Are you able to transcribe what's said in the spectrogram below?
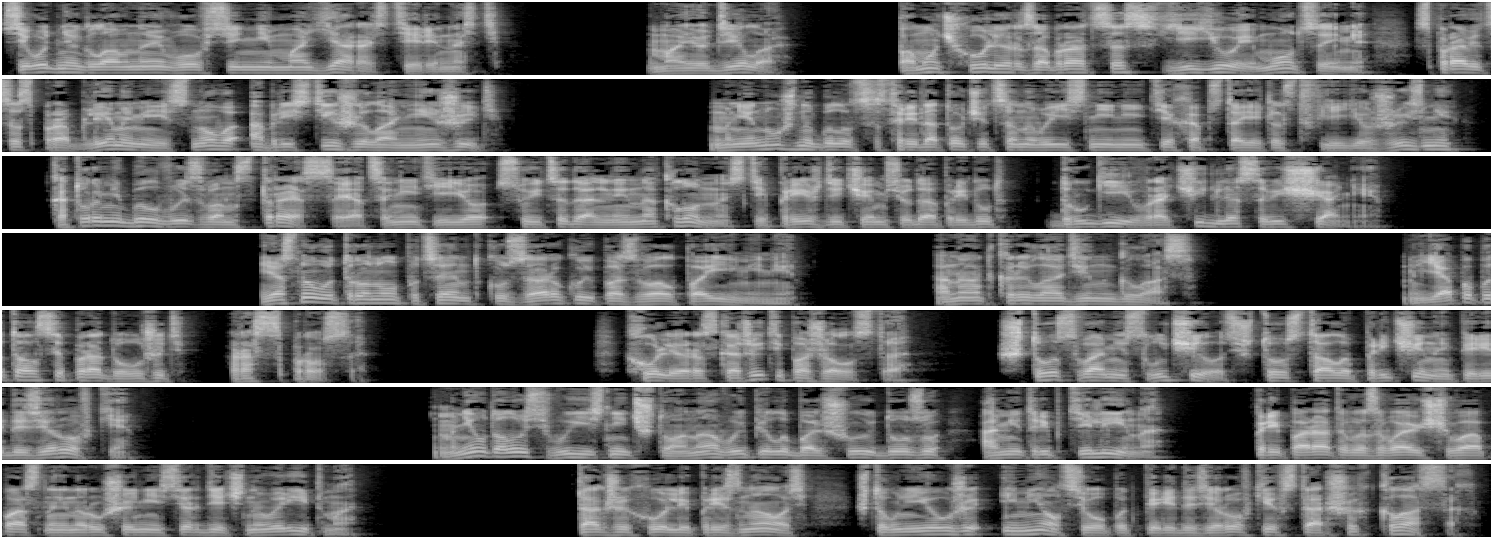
Сегодня главное вовсе не моя растерянность. Мое дело – помочь Холли разобраться с ее эмоциями, справиться с проблемами и снова обрести желание жить. Мне нужно было сосредоточиться на выяснении тех обстоятельств ее жизни, которыми был вызван стресс, и оценить ее суицидальные наклонности, прежде чем сюда придут другие врачи для совещания. Я снова тронул пациентку за руку и позвал по имени. Она открыла один глаз. Я попытался продолжить расспросы. «Холли, расскажите, пожалуйста, что с вами случилось, что стало причиной передозировки?» Мне удалось выяснить, что она выпила большую дозу амитриптилина, препарата, вызывающего опасные нарушения сердечного ритма. Также Холли призналась, что у нее уже имелся опыт передозировки в старших классах.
